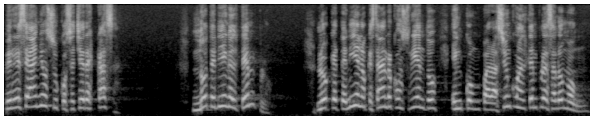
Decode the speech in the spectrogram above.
Pero ese año su cosecha era escasa. No tenían el templo. Lo que tenían, lo que estaban reconstruyendo, en comparación con el templo de Salomón,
